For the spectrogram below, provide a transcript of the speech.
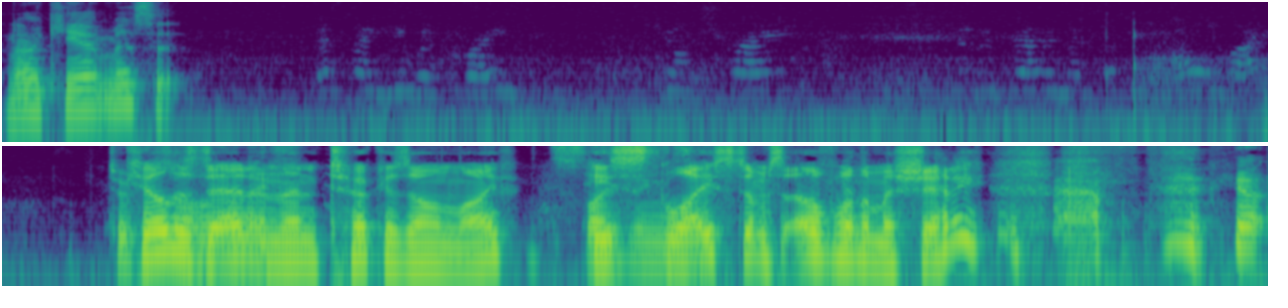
and I can't miss it. Took Killed his own dad life. and then took his own life. He sliced himself with a machete. yeah.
